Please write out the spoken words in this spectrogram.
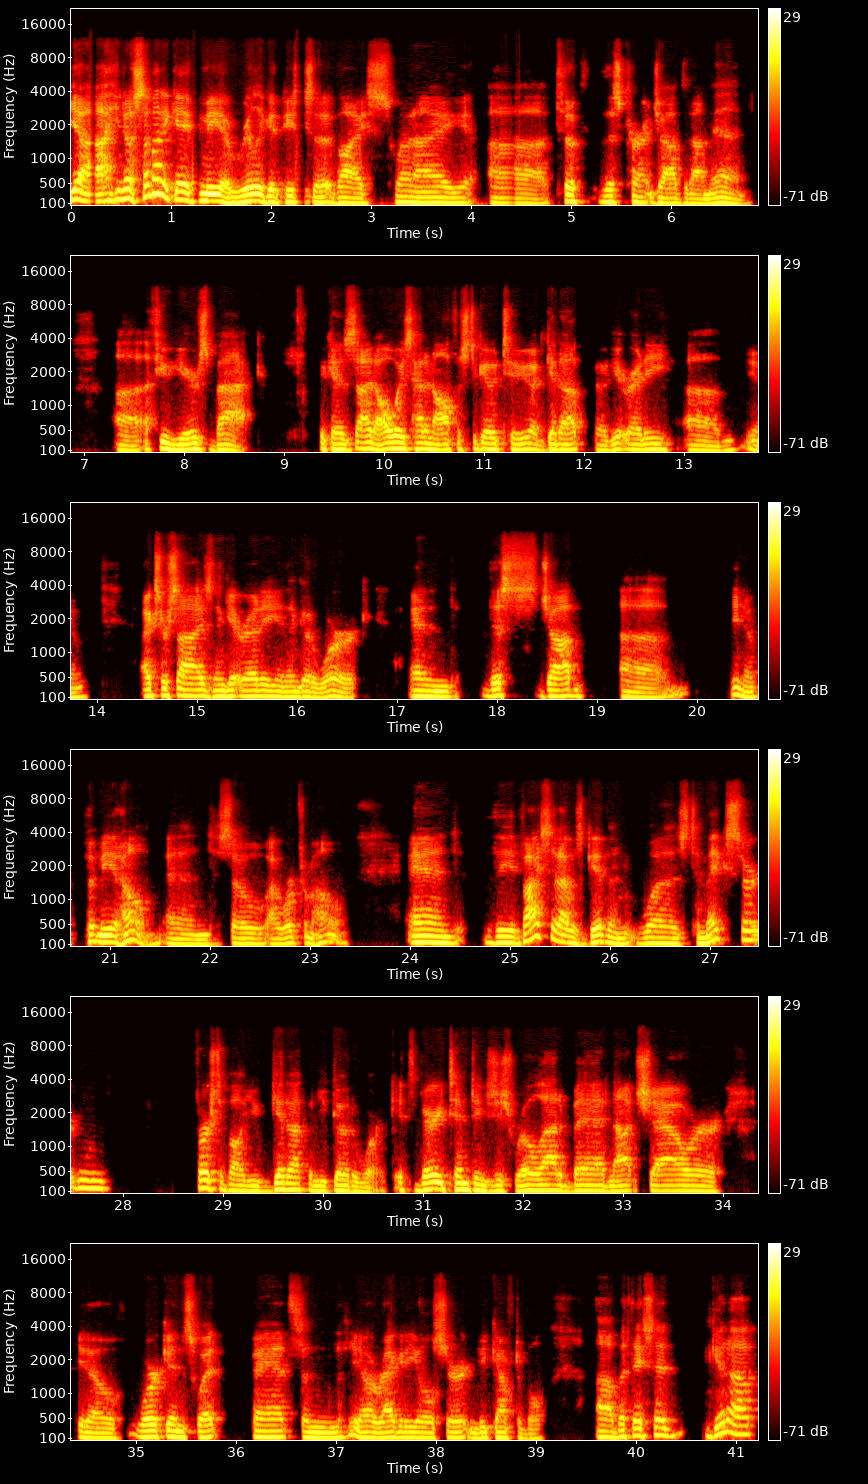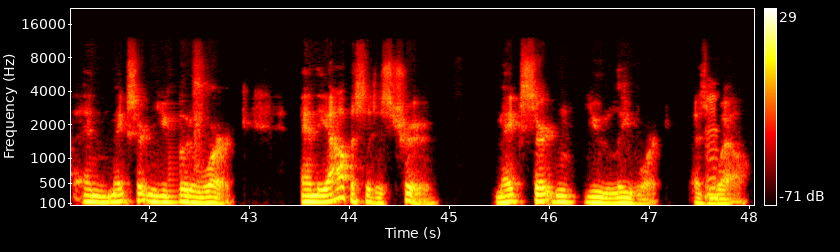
Yeah, you know, somebody gave me a really good piece of advice when I uh, took this current job that I'm in uh, a few years back because I'd always had an office to go to. I'd get up, I'd get ready, um, you know, exercise, then get ready, and then go to work. And this job, uh, you know, put me at home, and so I work from home. And the advice that I was given was to make certain, first of all, you get up and you go to work. It's very tempting to just roll out of bed, not shower, you know, work in sweatpants and you know a raggedy old shirt and be comfortable. Uh, but they said get up and make certain you go to work. And the opposite is true. Make certain you leave work as mm-hmm. well.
